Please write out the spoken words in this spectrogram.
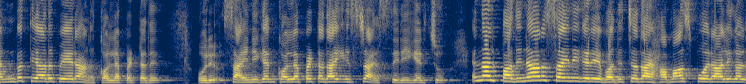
അൻപത്തിയാറ് പേരാണ് കൊല്ലപ്പെട്ടത്. ഒരു സൈനികൻ കൊല്ലപ്പെട്ടതായി ഇസ്രായേൽ സ്ഥിരീകരിച്ചു. എന്നാൽ പതിനാറ് സൈനികരെ വധിച്ചതായി ഹമാസ് പോരാളികൾ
